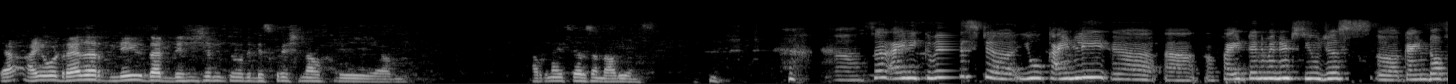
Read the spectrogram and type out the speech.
Yeah, I would rather leave that decision to the discretion of the um, organizers and audience. Uh, sir, I request uh, you kindly uh, uh, five ten minutes. You just uh, kind of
